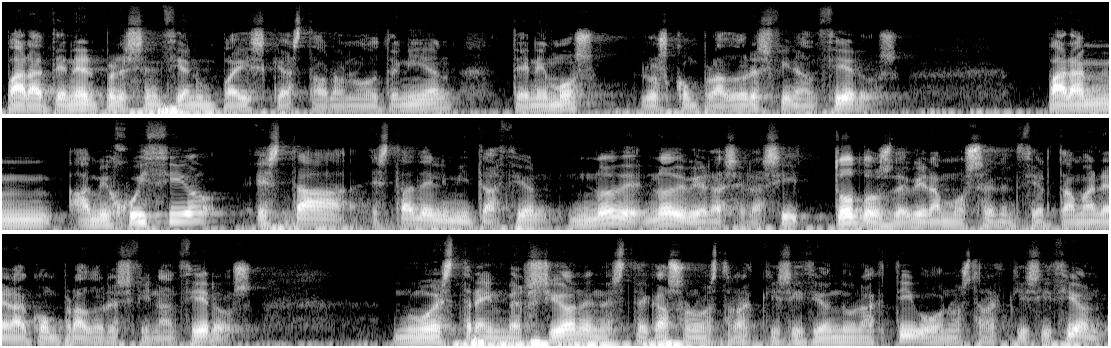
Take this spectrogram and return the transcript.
para tener presencia en un país que hasta ahora no lo tenían, tenemos los compradores financieros. Para a mi juicio, esta, esta delimitación no, no debiera ser así. Todos debiéramos ser, en cierta manera, compradores financieros. Nuestra inversión, en este caso nuestra adquisición de un activo o nuestra adquisición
